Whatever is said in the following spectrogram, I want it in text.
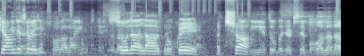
क्या होंगे इसके पैसे? सोलह लाख। सोलह लाख। रुपए। अच्छा। ये तो बजट से बहुत ज़्यादा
